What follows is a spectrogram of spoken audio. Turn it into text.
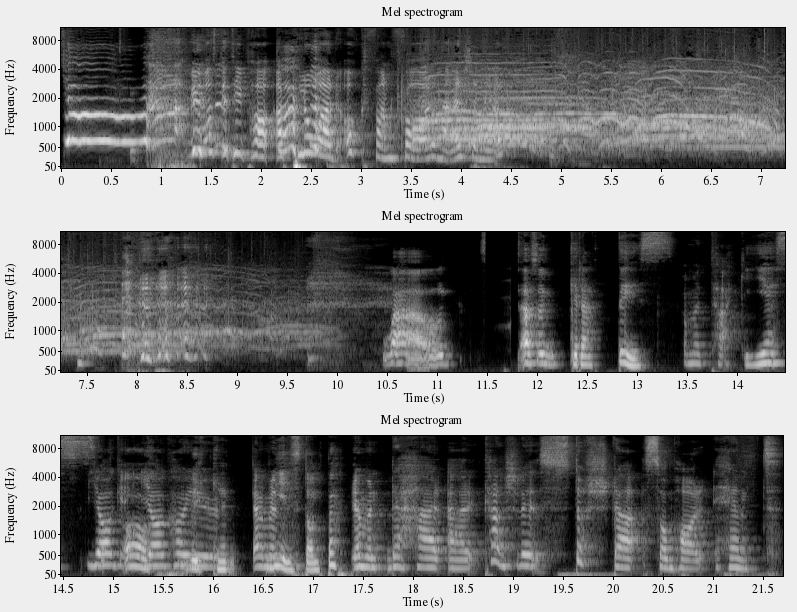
Ja! Vi måste typ ha applåd och fanfar här känner jag. Wow! Alltså grattis! Ja men tack. Yes! Jag, Åh, jag har ju... Vilken ja, men, milstolpe! ja men det här är kanske det största som har hänt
